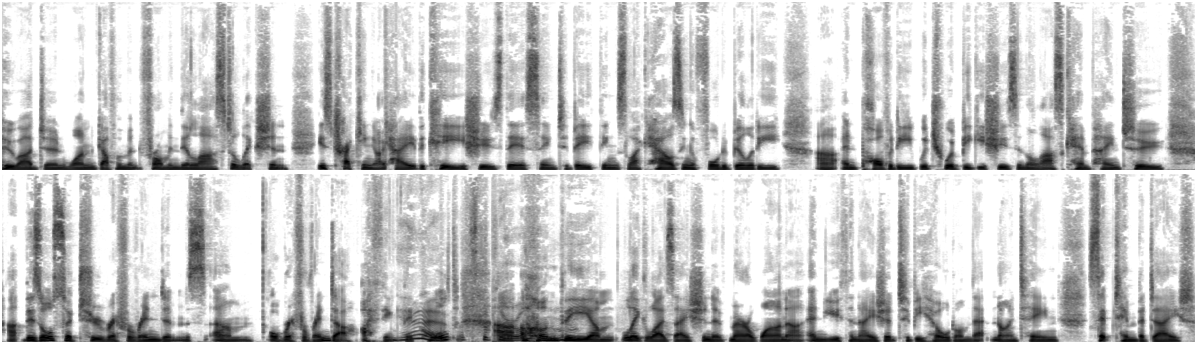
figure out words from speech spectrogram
who Ardern won government from in their last election, is tracking okay. The key issues there seem to be things like housing affordability uh, and poverty, which were big issues in the last campaign too. Uh, there's also two referendums, um, or referenda, I think yeah, they're called, the uh, on mm-hmm. the um, legalisation of marijuana and euthanasia to be held on that 19 September date.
